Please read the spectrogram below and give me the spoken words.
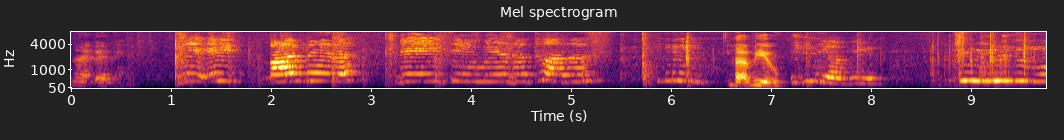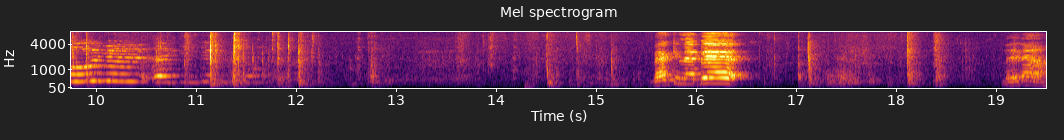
Night, baby. They ate five minutes. They eating me the toddlers. Love you. Love you. Back in that bed. Lay down.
